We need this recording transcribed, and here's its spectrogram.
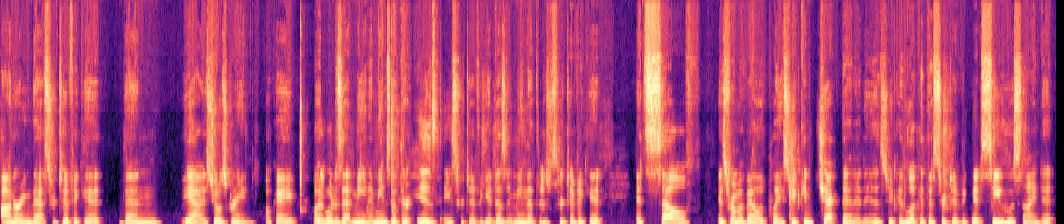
honoring that certificate, then yeah, it shows green. Okay. But what does that mean? It means that there is a certificate. It doesn't mean that the certificate itself is from a valid place. You can check that it is. You could look at the certificate, see who signed it.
